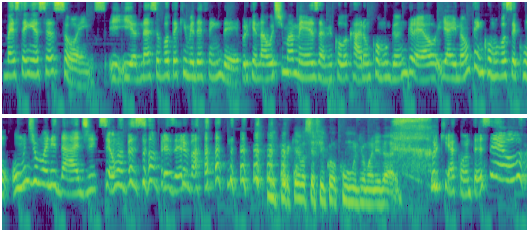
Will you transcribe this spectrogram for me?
Mas tem exceções. E, e nessa eu vou ter que me defender. Porque na última mesa me colocaram como gangrel, e aí não tem como você, com um de humanidade, ser uma pessoa preservada. E por que você ficou com um de humanidade? Porque aconteceu.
